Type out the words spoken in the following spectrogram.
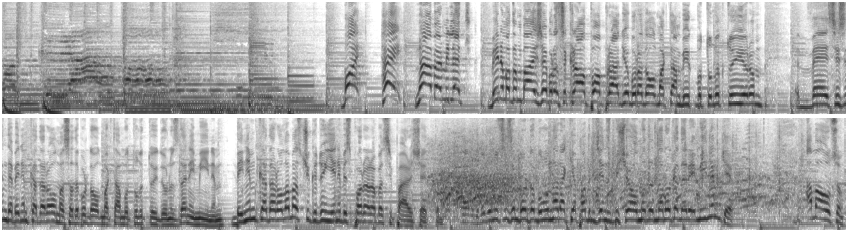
pop, Kral Pop. Bay, hey, ne haber millet? Benim adım Bayece, burası Kral Pop Radyo. Burada olmaktan büyük mutluluk duyuyorum. Ve sizin de benim kadar olmasa da burada olmaktan mutluluk duyduğunuzdan eminim. Benim kadar olamaz çünkü dün yeni bir spor araba sipariş ettim. Evet, bunu sizin burada bulunarak yapabileceğiniz bir şey olmadığından o kadar eminim ki. Ama olsun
